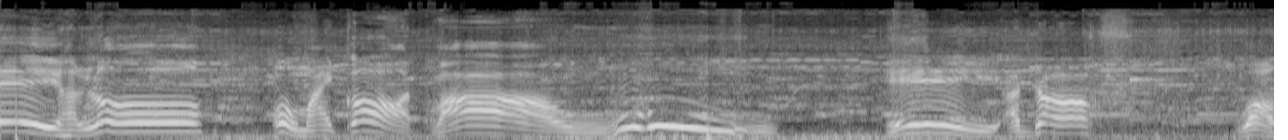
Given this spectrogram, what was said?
Hey hello Oh my god ว้าว Woohoo Hey a dog ว้าว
